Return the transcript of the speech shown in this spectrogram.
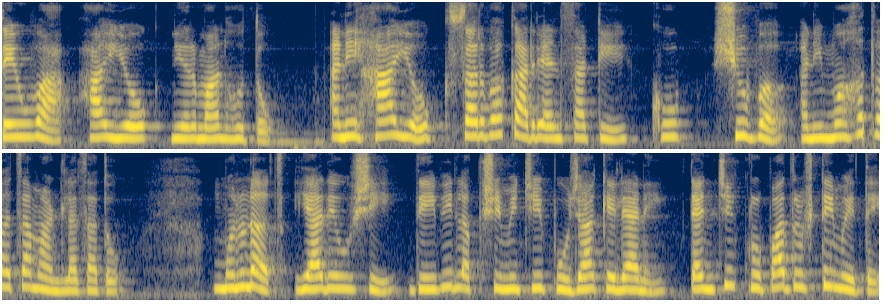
तेव्हा हा योग निर्माण होतो. आणि हा योग सर्व कार्यांसाठी खूप शुभ आणि महत्त्वाचा मानला जातो. म्हणूनच या दिवशी देवी लक्ष्मीची पूजा केल्याने त्यांची कृपादृष्टी मिळते.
